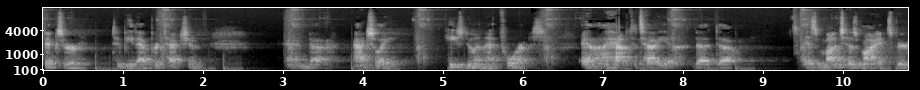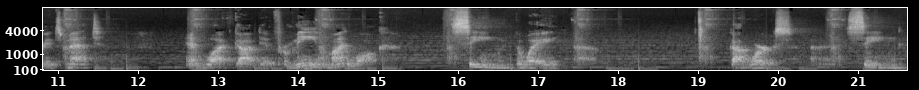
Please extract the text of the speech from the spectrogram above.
fixer, to be that protection, and uh, actually, he's doing that for us. And I have to tell you that uh, as much as my experience met and what God did for me in my walk, seeing the way uh, God works, uh, seeing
